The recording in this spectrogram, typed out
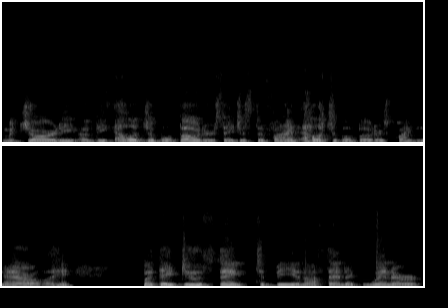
majority of the eligible voters. They just define eligible voters quite narrowly. But they do think to be an authentic winner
